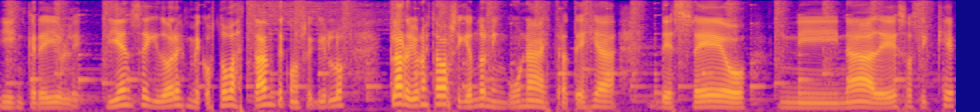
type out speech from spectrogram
Increíble. 100 seguidores, me costó bastante conseguirlo. Claro, yo no estaba siguiendo ninguna estrategia de SEO ni nada de eso, así que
